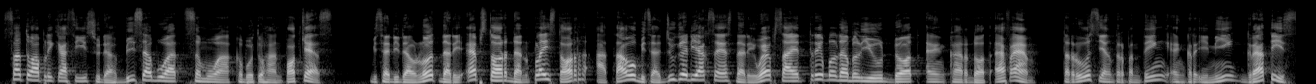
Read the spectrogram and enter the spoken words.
Satu aplikasi sudah bisa buat semua kebutuhan podcast. Bisa di-download dari App Store dan Play Store, atau bisa juga diakses dari website www.anchor.fm. Terus yang terpenting, Anchor ini gratis.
